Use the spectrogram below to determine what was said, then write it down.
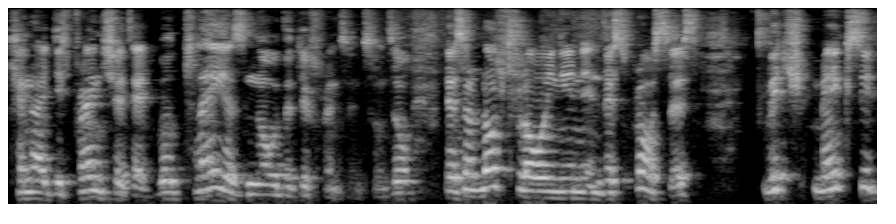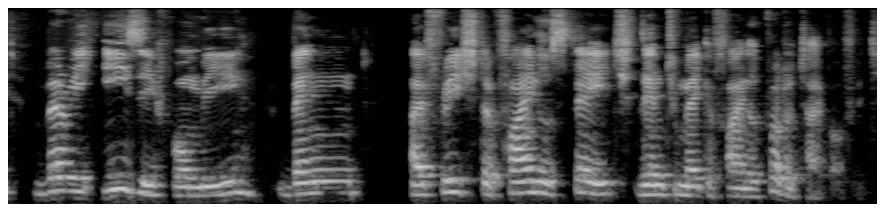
can I differentiate it? Will players know the difference, and so on? So there's a lot flowing in in this process, which makes it very easy for me when I've reached the final stage, then to make a final prototype of it.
